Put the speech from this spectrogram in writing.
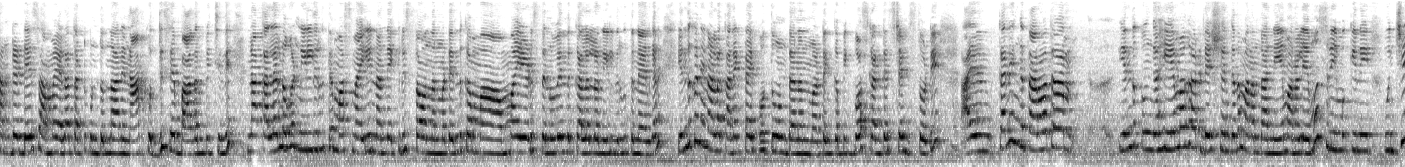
హండ్రెడ్ డేస్ అమ్మాయి ఎలా తట్టుకుంటుందా అని నాకు కొద్దిసేపు బాధ అనిపించింది. నా కళ్ళల్లో కూడా నీళ్ళు తిరిగితే మా స్మైలీ నన్ను ఎక్కిరిస్తా ఉందనమాట ఎందుకమ్మా అమ్మాయి ఏడుస్తే నువ్వెందుకు కళ్ళల్లో నీళ్ళు తిరుగుతున్నాయని కానీ ఎందుకు నేను అలా కనెక్ట్ అయిపోతూ ఉంటానన్నమాట. ఇంకా బిగ్ బాస్ కంటెస్టెంట్స్ తోటి. కానీ ఇంకా తర్వాత ఎందుకు ఇంకా హేమ గారి డెసిషన్ కదా మనం దాన్ని ఏం అనలేము శ్రీముఖిని ఉంచి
